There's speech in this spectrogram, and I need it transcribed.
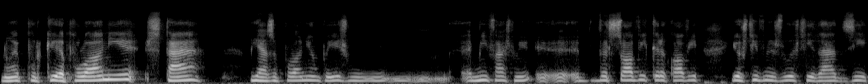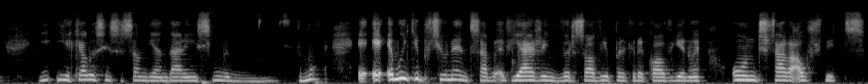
Não é porque a Polónia está. Aliás, a Polónia é um país. A mim faz-me. Eh, eh, Varsóvia e Cracóvia, eu estive nas duas cidades e, e, e aquela sensação de andar em cima. De, de, é, é, é, muito impressionante, sabe? A viagem de Varsóvia para Cracóvia, não é? Onde estava Auschwitz.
